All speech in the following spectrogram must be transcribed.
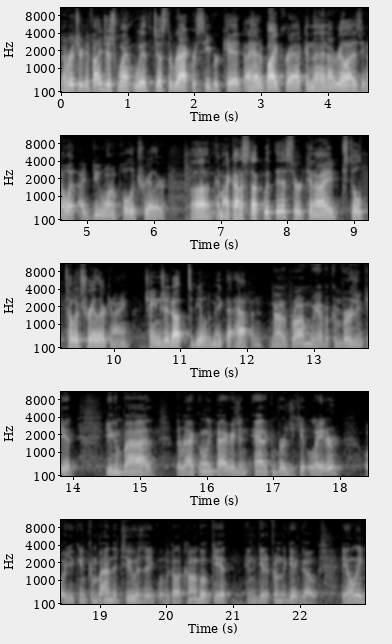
Now, Richard, if I just went with just the rack receiver kit, I had a bike rack, and then I realized, you know what, I do want to pull a trailer. Uh, am I kind of stuck with this, or can I still tow a trailer? Can I change it up to be able to make that happen? Not a problem. We have a conversion kit. You can buy the rack only package and add a conversion kit later, or you can combine the two as a, what we call a combo kit and get it from the get-go. The only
